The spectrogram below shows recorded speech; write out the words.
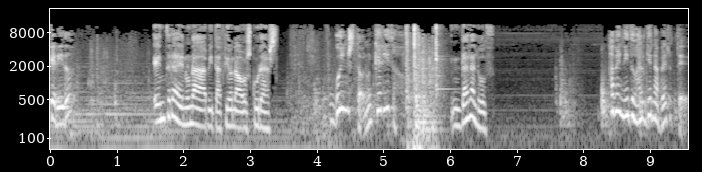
Querido, Entra en una habitación a oscuras. Winston, querido, Da la luz. ha venido alguien a verte.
